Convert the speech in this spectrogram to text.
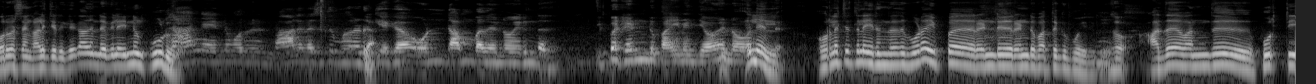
ஒரு வருஷம் கழிச்சு எடுக்க அது இந்த விலை இன்னும் கூடும். நாங்க இன்னும் ஒரு நாலு வருஷத்துக்கு முதல்ல கேட்க ஒன்று ஐம்பது என்னோ இருந்தது. இப்ப ரெண்டு பதினஞ்சோ என்னோ இல்லை இல்லை. ஒரு லட்சத்தில் இருந்தது கூட இப்போ ரெண்டு ரெண்டு பத்துக்கு போயிருக்கு. ஸோ அதை வந்து பூர்த்தி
